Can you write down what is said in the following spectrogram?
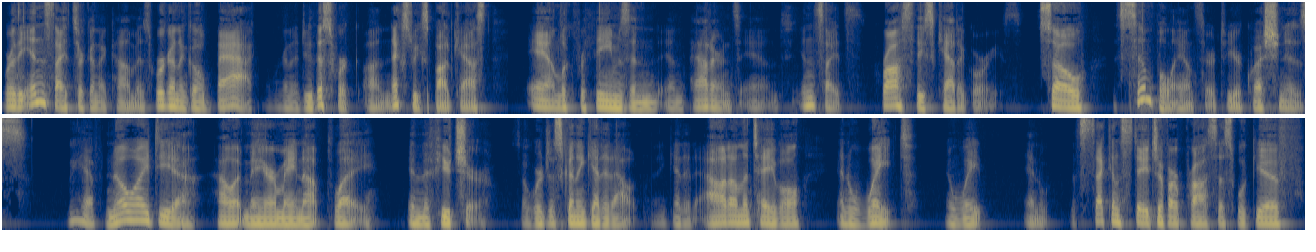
where the insights are going to come is we're going to go back we're going to do this work on next week's podcast and look for themes and, and patterns and insights across these categories. So, the simple answer to your question is we have no idea how it may or may not play in the future. So, we're just going to get it out get it out on the table and wait and wait. And the second stage of our process will give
